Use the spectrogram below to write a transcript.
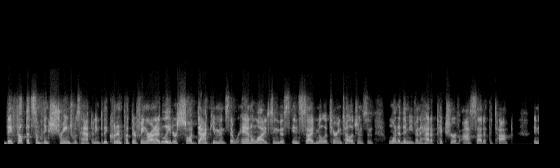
they felt that something strange was happening, but they couldn't put their finger on it. I later saw documents that were analyzing this inside military intelligence. And one of them even had a picture of Assad at the top, an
